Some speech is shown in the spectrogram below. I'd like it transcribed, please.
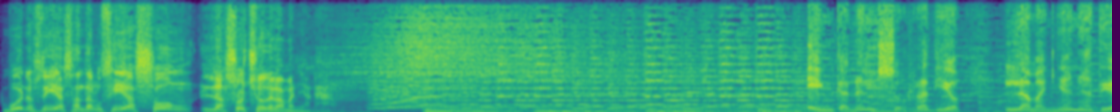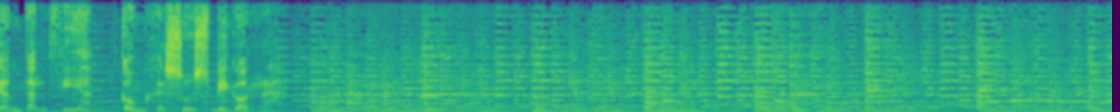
Buenos días Andalucía, son las 8 de la mañana. En Canal Sur Radio, La mañana de Andalucía con Jesús Vigorra.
